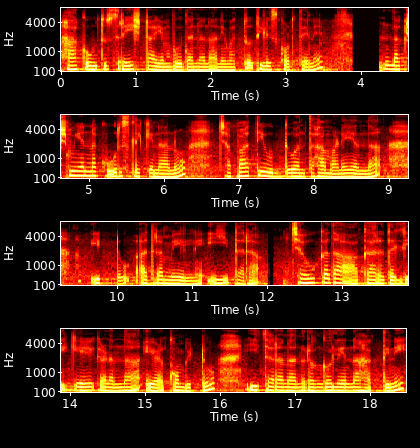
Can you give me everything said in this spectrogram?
ಹಾಕುವುದು ಶ್ರೇಷ್ಠ ಎಂಬುದನ್ನು ನಾನಿವತ್ತು ತಿಳಿಸ್ಕೊಡ್ತೇನೆ ಲಕ್ಷ್ಮಿಯನ್ನು ಕೂರಿಸ್ಲಿಕ್ಕೆ ನಾನು ಚಪಾತಿ ಉದ್ದುವಂತಹ ಮಣೆಯನ್ನು ಇಟ್ಟು ಅದರ ಮೇಲೆ ಈ ಥರ ಚೌಕದ ಆಕಾರದಲ್ಲಿ ಗೆರೆಗಳನ್ನು ಎಳ್ಕೊಂಬಿಟ್ಟು ಈ ಥರ ನಾನು ರಂಗೋಲಿಯನ್ನು ಹಾಕ್ತೀನಿ.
